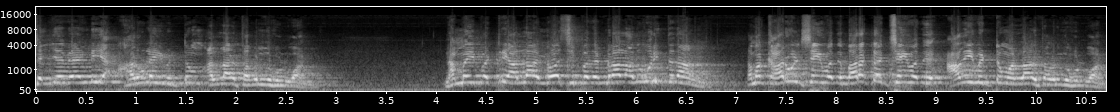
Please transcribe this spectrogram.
செய்ய வேண்டிய அருளை விட்டும் அல்லாஹ் தவிழ்ந்து கொள்வான். நம்மை பற்றி அல்லாஹ் யோசிப்பதென்றால் அது குறித்து தான் நமக்கு அருள் செய்வது பறக்கச் செய்வது அதை விட்டும் அல்லாஹ் தவிர்த்து கொள்வான்.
